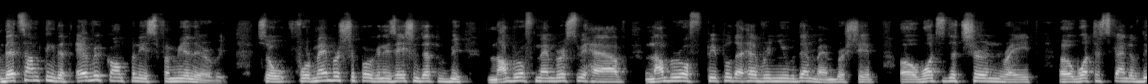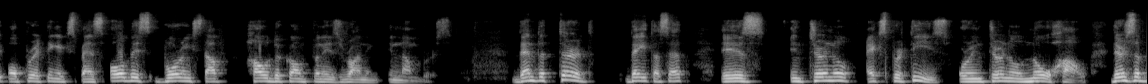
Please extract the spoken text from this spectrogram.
that's something that every company is familiar with. So for membership organization that would be number of members we have number of people that have renewed their membership uh, what's the churn rate uh, what is kind of the operating expense all this boring stuff how the company is running in numbers. Then the third data set is internal expertise or internal know-how. There's a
